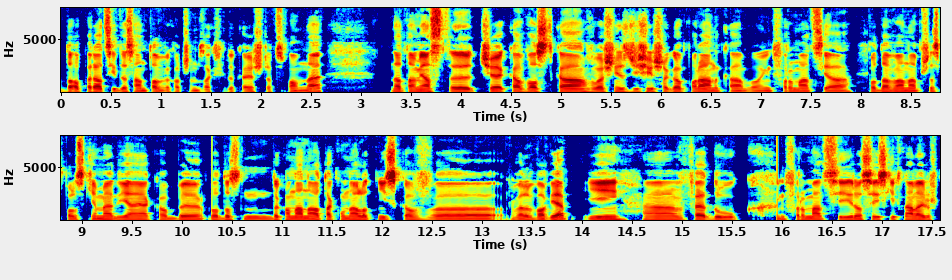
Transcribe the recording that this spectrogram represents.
do operacji desantowych, o czym za chwilkę jeszcze wspomnę. Natomiast e, ciekawostka właśnie z dzisiejszego poranka, bo informacja podawana przez polskie media, jakoby dokonano ataku na lotnisko w, w Lwowie i e, według informacji rosyjskich, no ale już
